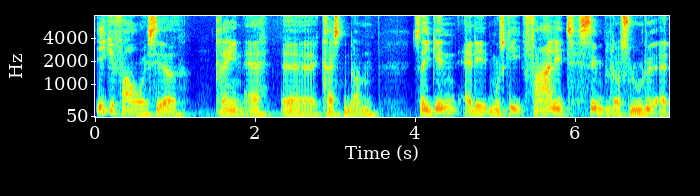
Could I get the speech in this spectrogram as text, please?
ikke favoriseret gren af øh, kristendommen. Så igen er det måske farligt simpelt at slutte, at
